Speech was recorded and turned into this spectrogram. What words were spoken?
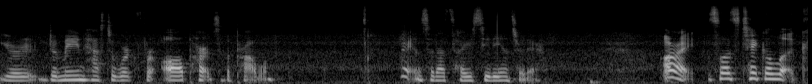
your domain has to work for all parts of the problem. Right, and so that's how you see the answer there. All right, so let's take a look.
